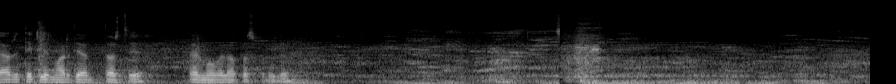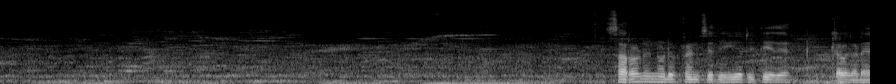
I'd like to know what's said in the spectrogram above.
ಯಾವ ರೀತಿ ಕ್ಲೀನ್ ಮಾಡ್ತೀವಿ ಅಂತ ತೋರಿಸ್ತೀವಿ. ಅಲ್ಲಿ ಮೊಬೈಲ್ ವಾಪಸ್ ಕೊಡಿ ಸರೌಂಡಿಂಗ್ ನೋಡಿ ಫ್ರೆಂಡ್ಸ್ ಇದು ಈ ರೀತಿ ಇದೆ. ಕೆಳಗಡೆ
